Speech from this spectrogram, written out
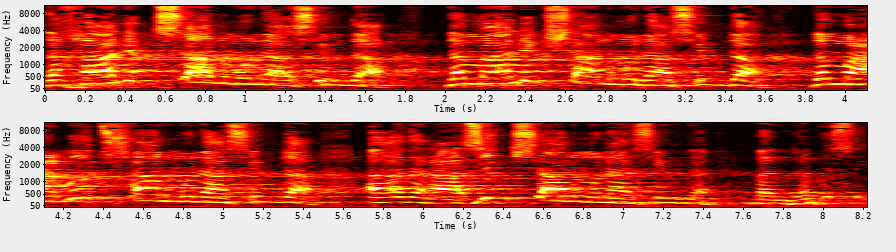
د خالق شان مناسب ده د مالک شان مناسب ده د معبود شان مناسب ده هغه د رازق شان مناسب ده بنده بسې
